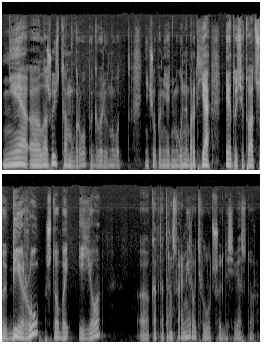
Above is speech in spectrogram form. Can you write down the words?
не э, ложусь там в гроб и говорю, ну вот ничего поменять не могу. Наоборот, я эту ситуацию беру, чтобы ее э, как-то трансформировать в лучшую для себя сторону.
